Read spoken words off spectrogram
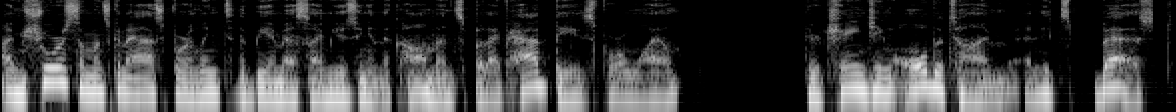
I'm sure someone's going to ask for a link to the BMS I'm using in the comments, but I've had these for a while. They're changing all the time, and it's best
